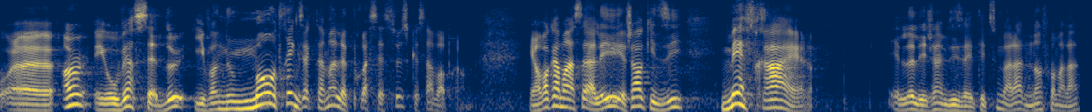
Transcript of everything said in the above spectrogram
euh, 1 et au verset 2, il va nous montrer exactement le processus que ça va prendre. Et on va commencer à lire. Jacques, il dit Mes frères, et là, les gens me disent Es-tu malade Non, je ne suis pas malade.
